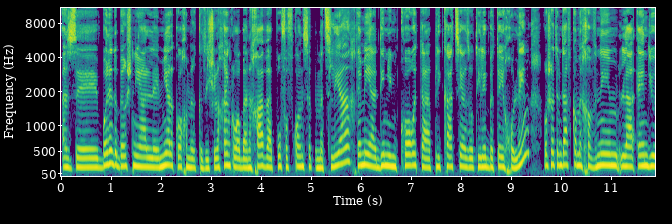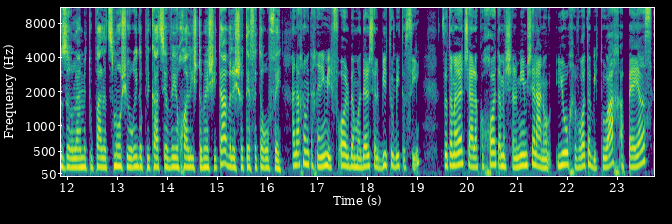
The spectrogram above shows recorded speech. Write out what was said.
אז אה, בואי נדבר שנייה על אה, מי הלקוח המרכזי שלכם, כלומר בהנחה וה-proof of concept מצליח, אתם מייעדים למכור את האפליקציה הזאת לבתי חולים, או שאתם דווקא מכוונים ל-end user, למטופל עצמו, שיוריד אפליקציה ויוכל להשתמש איתה ולשתף את הרופא? אנחנו מתכננים לפעול במודל של B2B2C, זאת אומרת שהלקוחות המשלמים שלנו יהיו חברות הביטוח, ה-payers,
